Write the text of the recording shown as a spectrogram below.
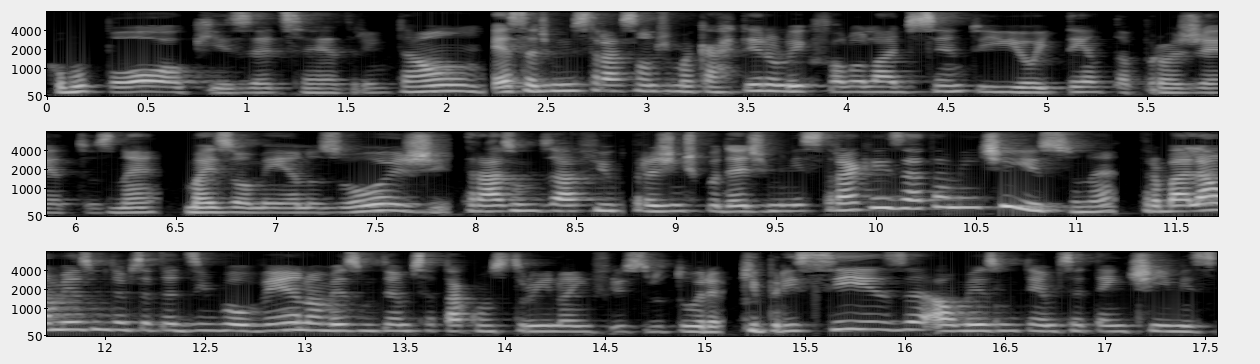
como POCs, etc. Então, essa administração de uma carteira, o Luiz falou lá de 180 projetos, né, mais ou menos hoje, traz um desafio para a gente poder administrar, que é exatamente isso, né? Trabalhar ao mesmo tempo que você está desenvolvendo, ao mesmo tempo que você está construindo a infraestrutura que precisa, ao mesmo tempo você tem times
